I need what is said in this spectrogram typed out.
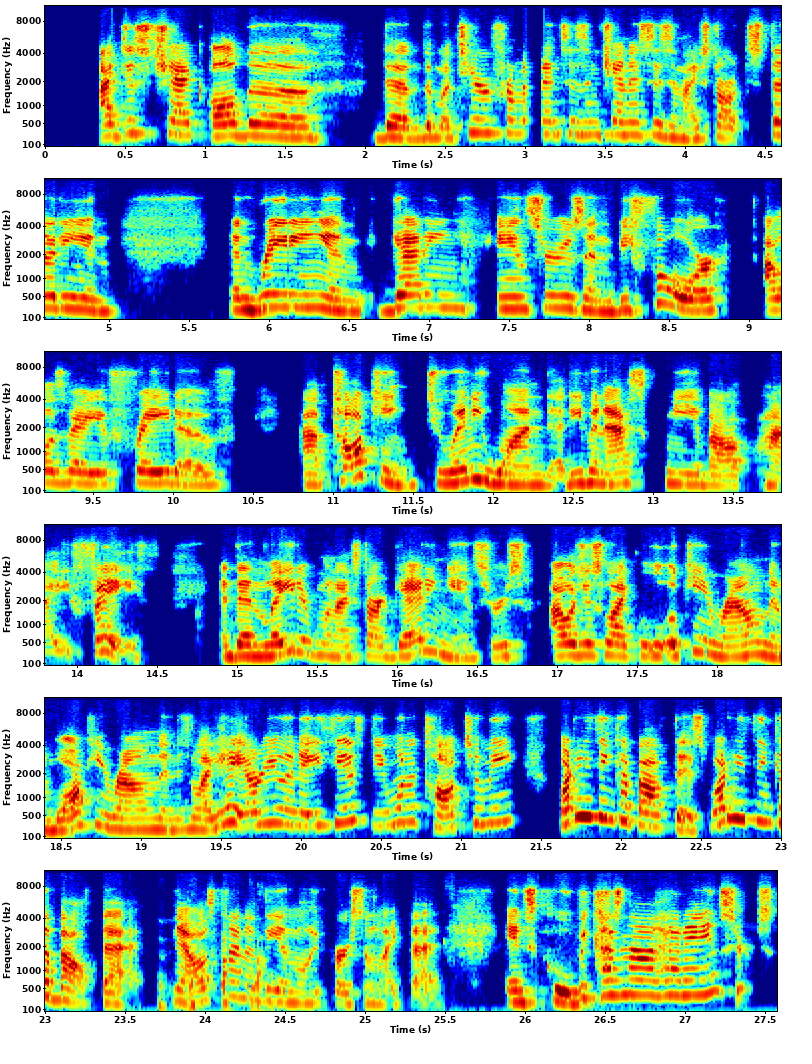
I just check all the the the material from Answers in Genesis and I start studying and reading and getting answers. And before I was very afraid of uh, talking to anyone that even asked me about my faith. And then later, when I start getting answers, I was just like looking around and walking around and it's like, hey, are you an atheist? Do you want to talk to me? What do you think about this? What do you think about that? Yeah, I was kind of the annoying person like that in school because now I had answers.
